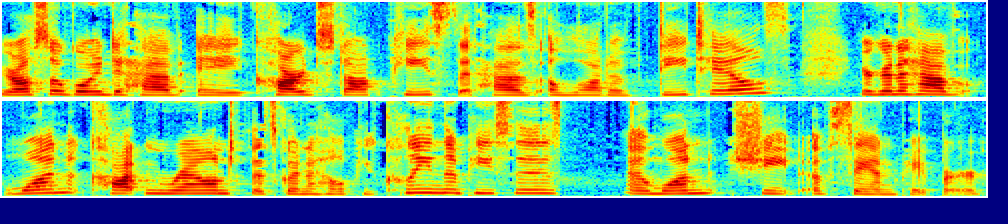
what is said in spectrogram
You're also going to have a cardstock piece that has a lot of details. You're going to have one cotton round that's going to help you clean the pieces and one sheet of sandpaper.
